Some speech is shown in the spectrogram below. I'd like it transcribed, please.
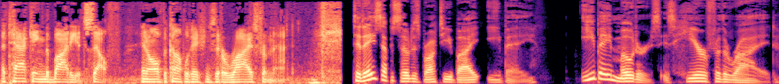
attacking the body itself and all of the complications that arise from that. Today's episode is brought to you by eBay. eBay Motors is here for the ride.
